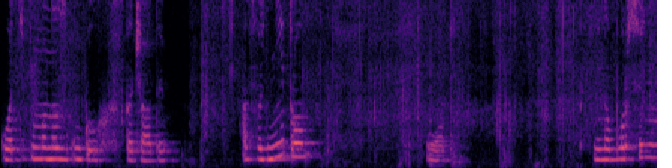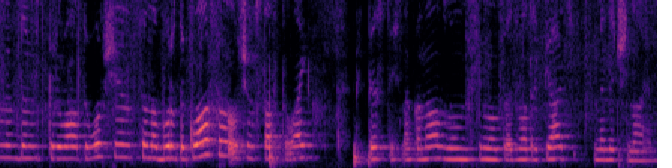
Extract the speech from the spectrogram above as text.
От, тільки можна з Google скачати. Асфальт Нітро. От. Набор сьогодні ми будемо відкривати. В общем, це набор до класу. В общем, ставте лайк, підписуйтесь на канал. З вами Філон 5235. Ми починаємо.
